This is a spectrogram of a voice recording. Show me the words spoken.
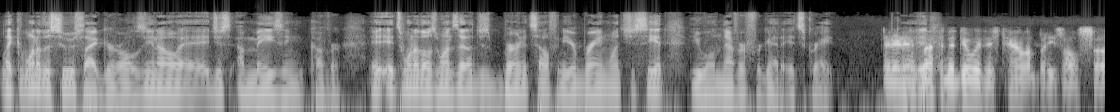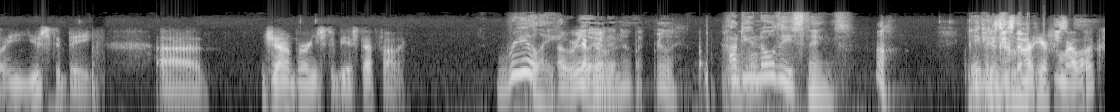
like one of the Suicide Girls. You know, it, just amazing cover. It, it's one of those ones that'll just burn itself into your brain. Once you see it, you will never forget it. It's great. And it has It- nothing to do with his talent, but he's also he used to be uh John Byrne used to be a stepfather. Really? Oh, really? Yeah, I didn't know that. Really? How do you know these things? Huh. David Because he's I'm not here for my looks.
